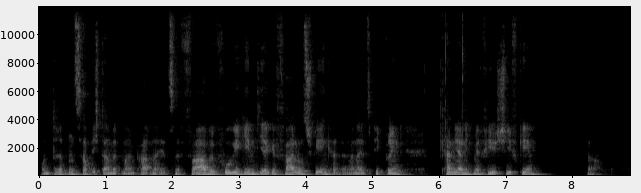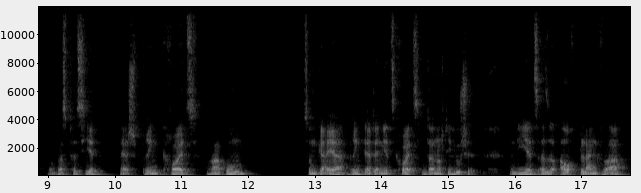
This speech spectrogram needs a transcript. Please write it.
und drittens habe ich damit meinem Partner jetzt eine Farbe vorgegeben, die er gefahrlos spielen kann. Denn wenn er jetzt Pik bringt, kann ja nicht mehr viel schief gehen. Ja. Und was passiert? Er springt Kreuz. Warum zum Geier bringt er denn jetzt Kreuz? Und dann noch die Lusche. Wenn die jetzt also auch blank war,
